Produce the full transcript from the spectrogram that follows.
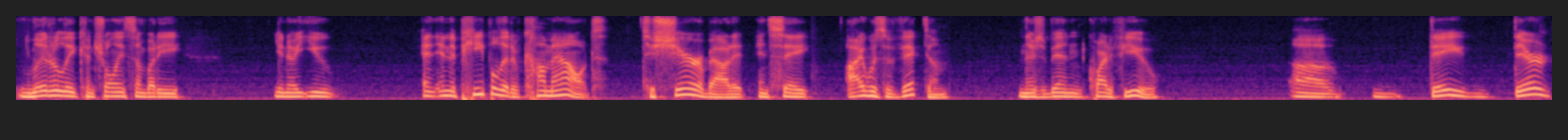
literally controlling somebody, you know, you, and, and the people that have come out to share about it and say, I was a victim, and there's been quite a few uh, they they're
